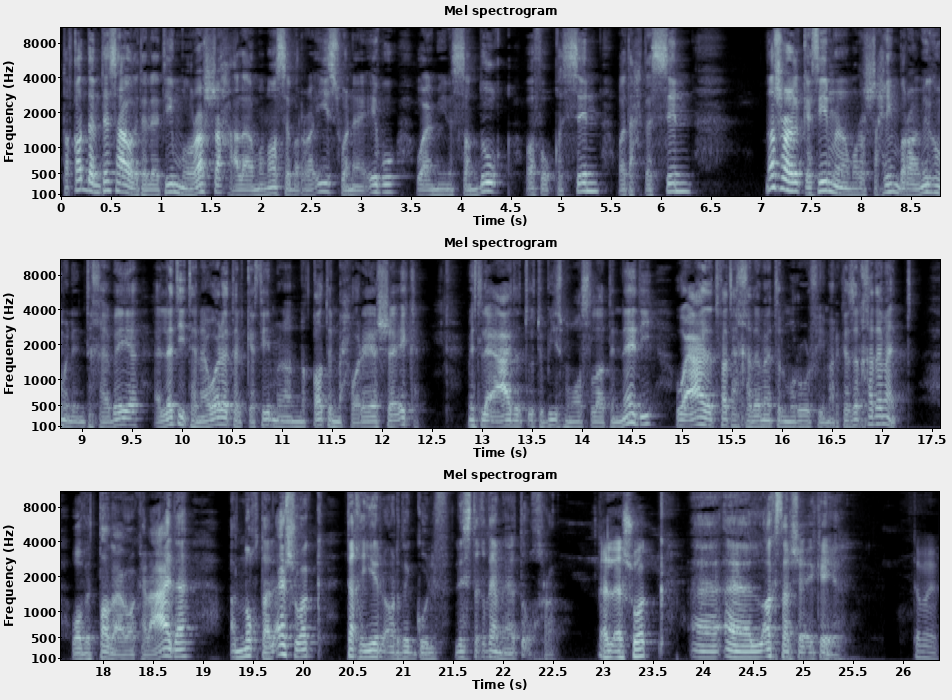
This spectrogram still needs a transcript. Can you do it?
تقدم 39 مرشح على مناصب الرئيس ونائبه وأمين الصندوق وفوق السن وتحت السن. نشر الكثير من المرشحين برامجهم الانتخابية التي تناولت الكثير من النقاط المحورية الشائكة. مثل إعادة أتوبيس مواصلات النادي وإعادة فتح خدمات المرور في مركز الخدمات. وبالطبع وكالعادة النقطة الأشوك تغيير أرض الجولف لاستخدامات أخرى. الأشوك؟ آه، آه، الأكثر شائكية. تمام.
